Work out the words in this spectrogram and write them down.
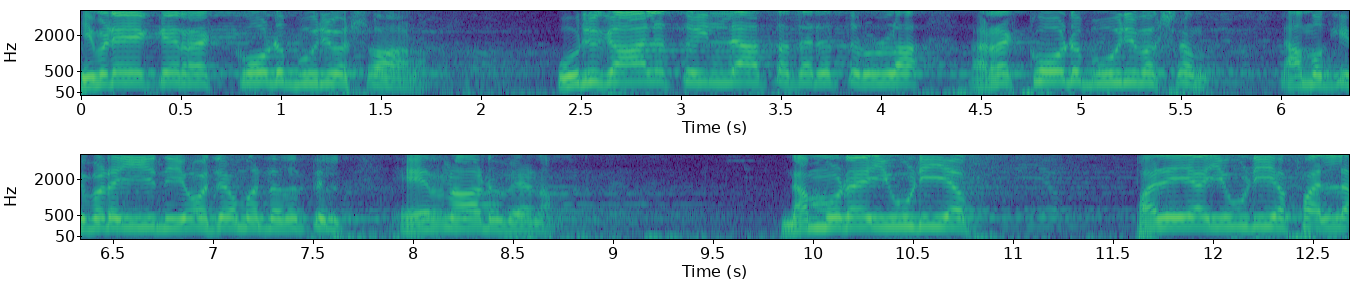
ഇവിടെയൊക്കെ റെക്കോർഡ് ഭൂരിപക്ഷമാണ്. ഒരു കാലത്തും ഇല്ലാത്ത തരത്തിലുള്ള റെക്കോർഡ് ഭൂരിപക്ഷം നമുക്ക് ഇവിടെ ഈ നിയോജക മണ്ഡലത്തിൽ ഏറനാട് വേണം. നമ്മുടെ യു ഡി എഫ് പഴയ യു ഡി എഫ് അല്ല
